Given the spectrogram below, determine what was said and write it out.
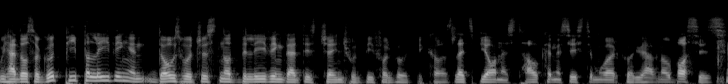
we had also good people leaving, and those were just not believing that this change would be for good. Because let's be honest, how can a system work where you have no bosses?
